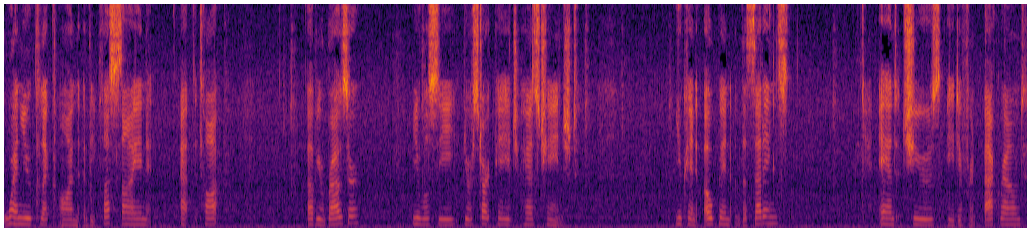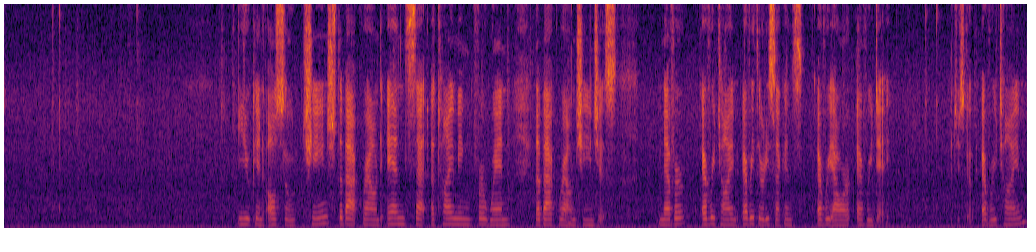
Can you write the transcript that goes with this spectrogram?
When you click on the plus sign at the top of your browser, you will see your start page has changed. You can open the settings and choose a different background. You can also change the background and set a timing for when the background changes. Never, every time, every 30 seconds, every hour, every day. Just go every time.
